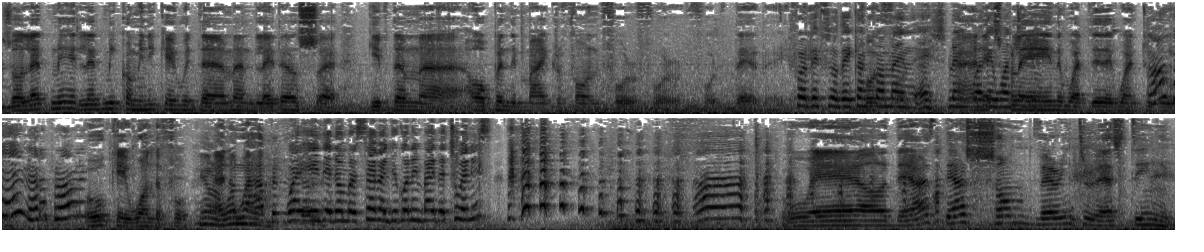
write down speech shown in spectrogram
So let me let me communicate with them and let us uh, give them uh, open the microphone for for for their For the- so they can come and explain what they want to do. explain what they want to do. okay, not a problem. Okay, wonderful. You know, and what more- happened? Well, in the number seven, you're going to invite the twenties. Well, there are there are some very interesting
